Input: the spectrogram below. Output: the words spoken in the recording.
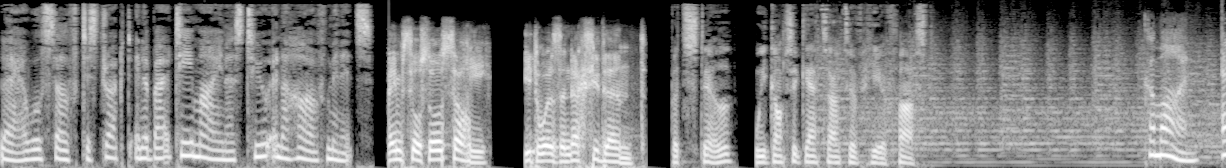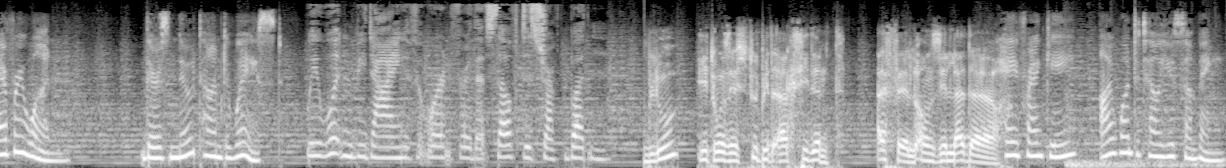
Lair will self-destruct in about T minus two and a half minutes. I'm so so sorry. It was an accident. But still, we gotta get out of here fast. Come on, everyone. There's no time to waste. We wouldn't be dying if it weren't for that self-destruct button. Blue, it was a stupid accident. I fell on the ladder. Hey Frankie, I want to tell you something.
